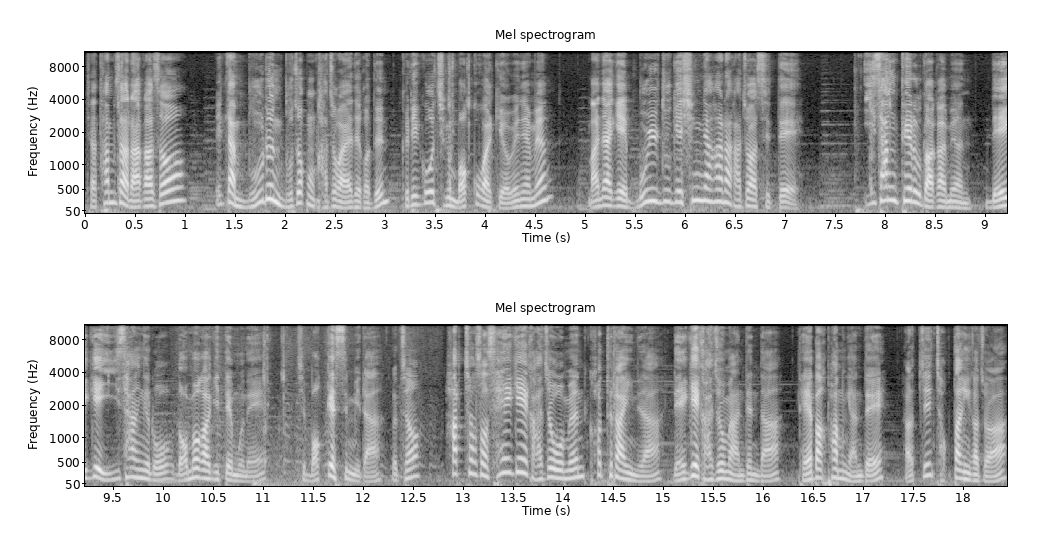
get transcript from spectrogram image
자 탐사 나가서 일단 물은 무조건 가져와야 되거든. 그리고 지금 먹고 갈게요. 왜냐면 만약에 물 두 개 식량 하나 가져왔을 때 이 상태로 나가면 4개 이상으로 넘어가기 때문에 지금 먹겠습니다. 그쵸? 합쳐서 3개 가져오면 커트라인이다. 4개 가져오면 안 된다. 대박 파밍이 안돼. 알았지? 적당히 가져와.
